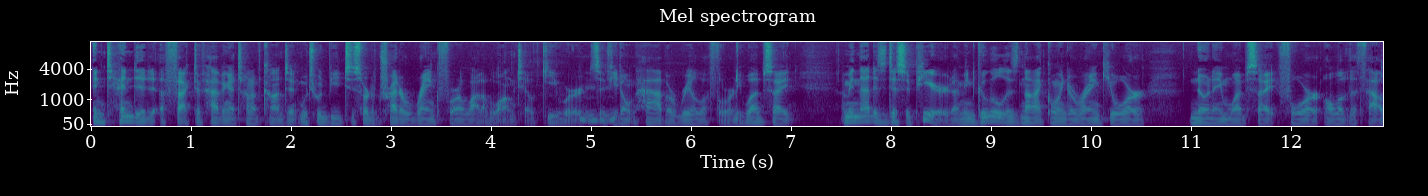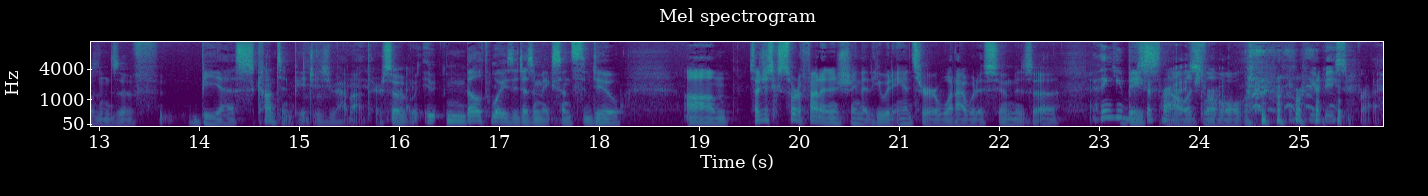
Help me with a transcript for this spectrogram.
intended effect of having a ton of content, which would be to sort of try to rank for a lot of long tail keywords if mm-hmm. you don't have a real authority website. I mean, that has disappeared. I mean, Google is not going to rank your no name website for all of the thousands of BS content pages you have out there. So, it- in both ways, it doesn't make sense to do. Um, so I just sort of found it interesting that he would answer what I would assume is a I think you'd be surprised. knowledge level. Think You'd be surprised.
